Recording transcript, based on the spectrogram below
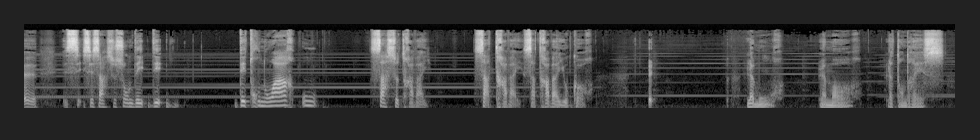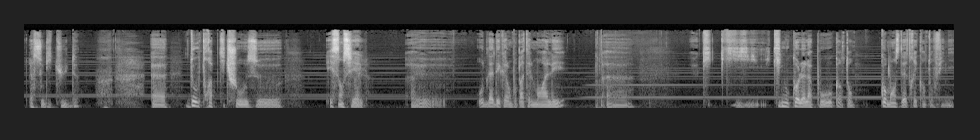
euh, c'est ça, ce sont des, des, trous noirs où ça se travaille. Ça travaille, ça travaille au corps. L'amour, la mort, la tendresse, la solitude. Euh, deux ou trois petites choses euh, essentielles, euh, au-delà desquelles on ne peut pas tellement aller, qui, qui, qui, nous collent à la peau quand on commence d'être et quand on finit.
